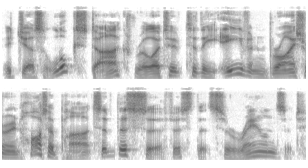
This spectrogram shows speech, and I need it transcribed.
it just looks dark relative to the even brighter and hotter parts of the surface that surrounds it.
